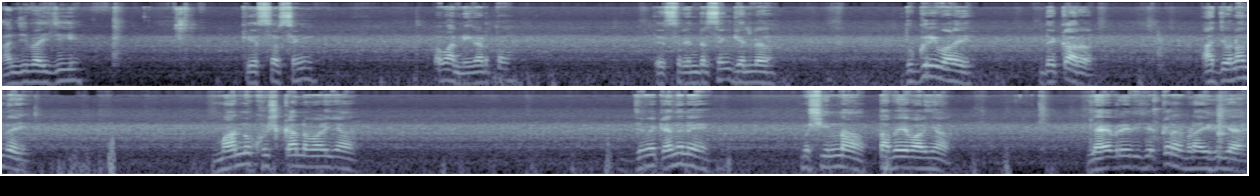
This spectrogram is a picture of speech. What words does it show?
ਹਾਂਜੀ ਬਾਈ ਜੀ। ਕੇਸਰ ਸਿੰਘ, ਭਵਾਨੀਗੜ੍ਹ ਤੋਂ ਤੇ ਸੁਰਿੰਦਰ ਸਿੰਘ ਗਿੱਲ ਦੁੱਗਰੀ ਵਾਲੇ ਦੇ ਘਰ। ਅੱਜ ਉਹਨਾਂ ਦੇ ਮਨ ਨੂੰ ਖੁਸ਼ ਕਰਨ ਵਾਲੀਆਂ ਜਿਵੇਂ ਕਹਿੰਦੇ ਨੇ, ਮਸ਼ੀਨਾਂ ਤਵੇ ਵਾਲੀਆਂ ਲਾਇਬ੍ਰੇਰੀ ਜੇ ਘਰਾਂ ਬਣਾਈ ਹੋਈ ਹੈ।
